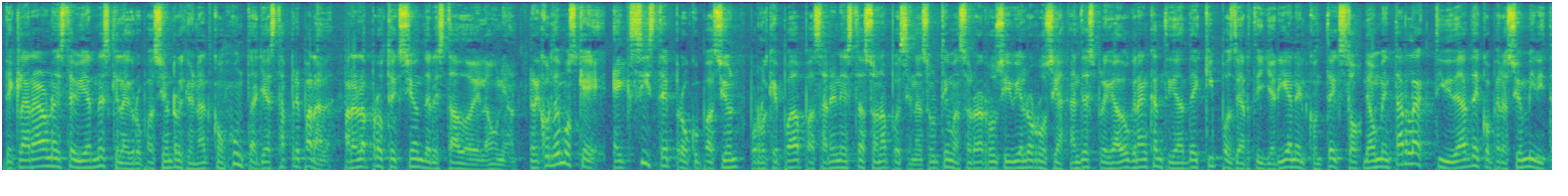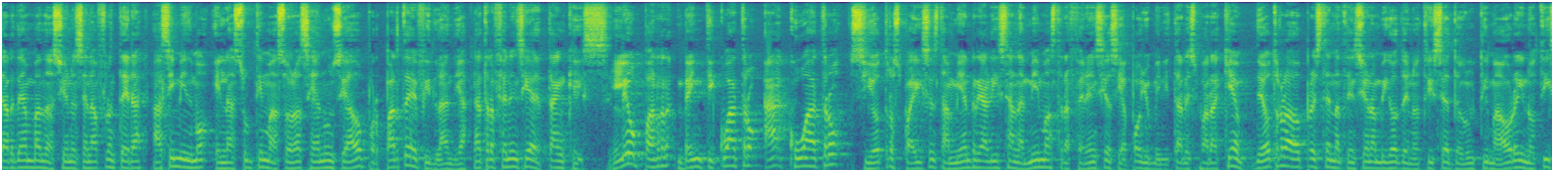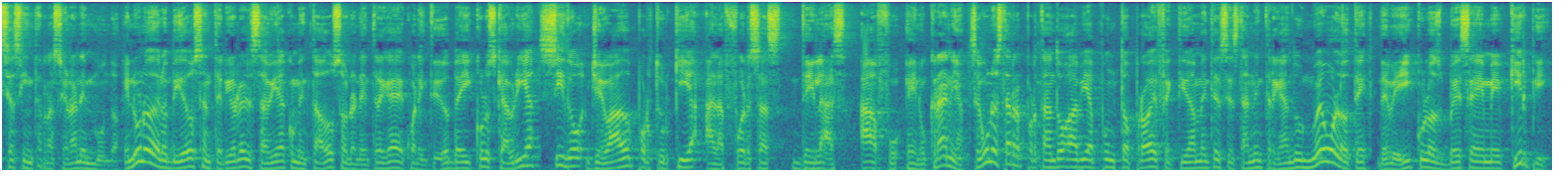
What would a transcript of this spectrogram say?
declararon este viernes que la agrupación regional conjunta ya está preparada para la protección del Estado de la Unión. Recordemos que existe preocupación por lo que pueda pasar en esta zona, pues en las últimas horas Rusia y Bielorrusia han desplegado gran cantidad de equipos de artillería en el contexto de aumentar la actividad de cooperación militar de ambas naciones en la frontera. Asimismo, en las últimas horas se ha anunciado por parte de Finlandia la transferencia de tanques Leopard 24A4 si otros países también realizan las mismas transferencias y apoyo militares para Kiev. De otro lado, presten atención amigos de noticias de última hora y noticias internacionales en mundo. En uno de los videos anteriores les había comentado sobre la entrega de 42 vehículos que habría sido llevado por Turquía a las fuerzas de las AFU en Ucrania. Según está reportando Avia.pro, efectivamente se están entregando un nuevo lote de vehículos BCM Kirby,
